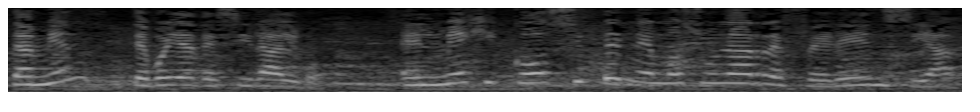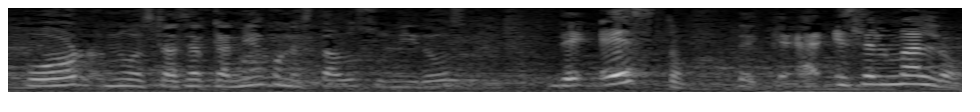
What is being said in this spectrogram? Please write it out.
También te voy a decir algo. En México sí tenemos una referencia por nuestra cercanía con Estados Unidos de esto, de que es el malo.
